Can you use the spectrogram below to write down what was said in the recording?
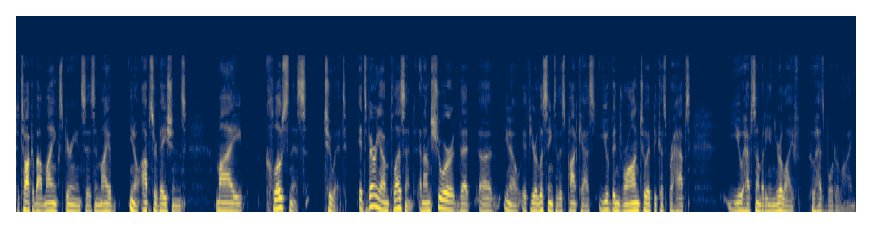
to talk about my experiences and my, you know, observations, my closeness to it it's very unpleasant. And I'm sure that, uh, you know, if you're listening to this podcast, you've been drawn to it because perhaps you have somebody in your life who has borderline.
